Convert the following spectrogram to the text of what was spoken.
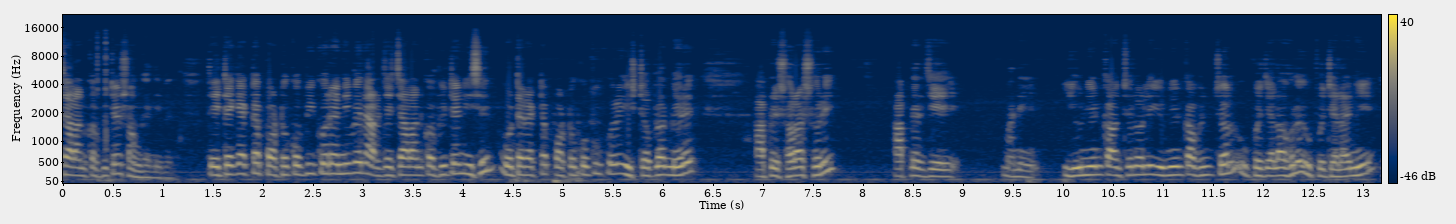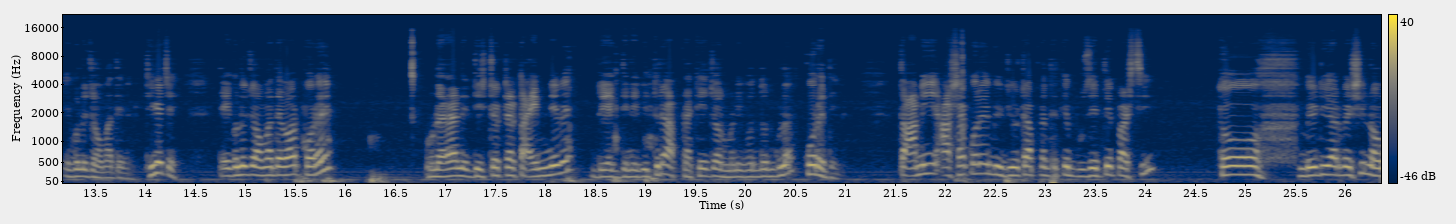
চালান কপিটা সঙ্গে নেবেন। তো এটাকে একটা ফটোকপি করে নেবেন আর যে চালান কপিটা নিয়েছেন ওটার একটা ফটোকপি করে স্টপলার মেরে আপনি সরাসরি আপনার যে মানে ইউনিয়ন কাউন্সিল হলে, ইউনিয়ন কাউন্সিল, উপজেলা হলে উপজেলা নিয়ে এগুলো জমা দেবেন। ঠিক আছে? এগুলো জমা দেওয়ার পরে ওনারা নির্দিষ্ট একটা টাইম নেবে, দু একদিনের ভিতরে আপনাকে জন্ম নিবন্ধনগুলো করে দেবে। তো আমি আশা করে ভিডিওটা আপনাদেরকে বুঝাইতে পারছি। তো ভিডিও আর বেশি লং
